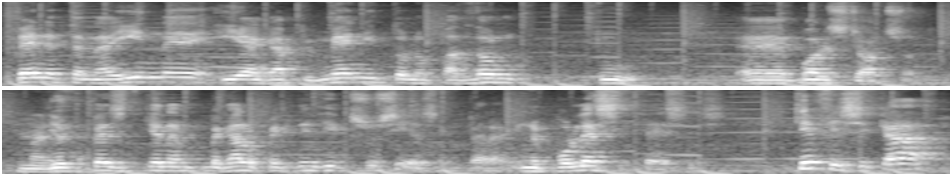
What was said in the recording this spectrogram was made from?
φαίνεται να είναι η αγαπημένη των οπαδών του ε, Μπόρις Τζόνσον. Διότι παίζεται και ένα μεγάλο παιχνίδι εξουσίας εκεί πέρα. Είναι πολλές οι θέσεις. Και φυσικά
